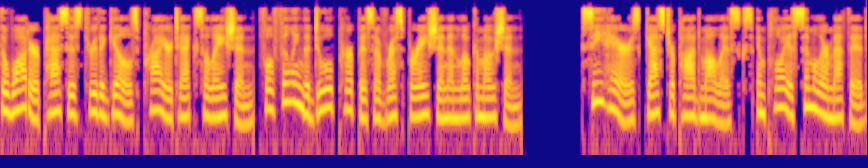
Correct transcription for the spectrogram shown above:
The water passes through the gills prior to exhalation, fulfilling the dual purpose of respiration and locomotion. Sea hares gastropod mollusks employ a similar method,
